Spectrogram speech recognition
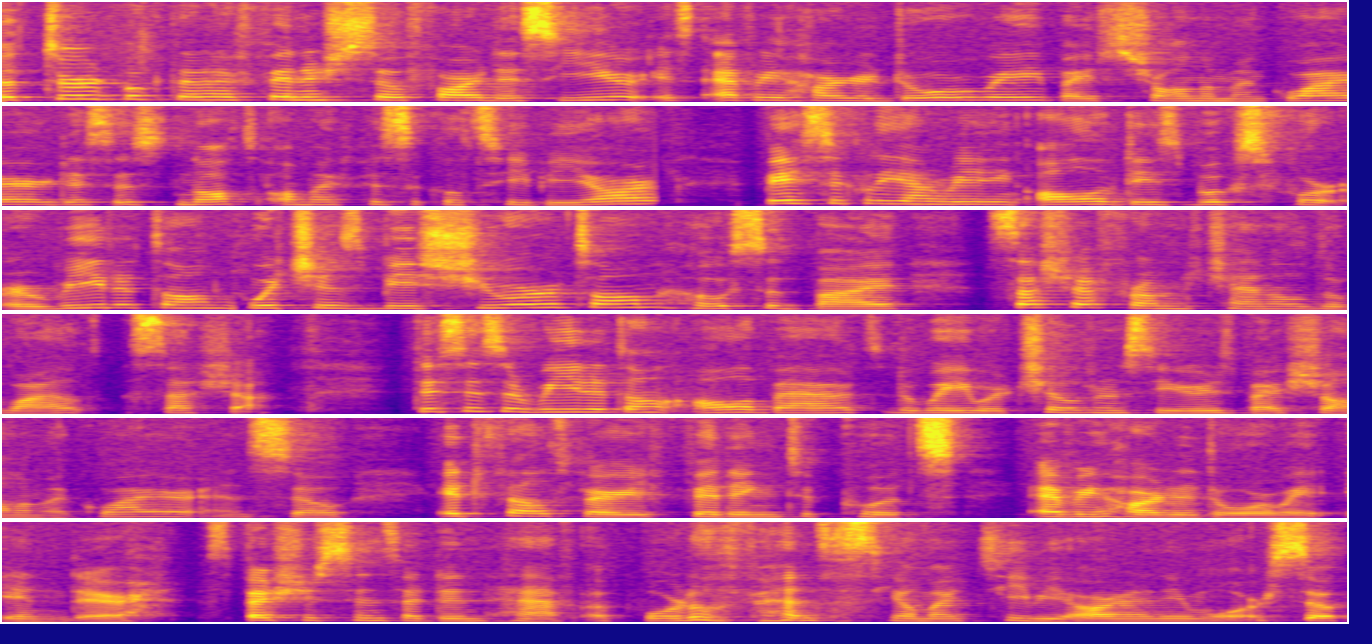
The third book that I finished so far this year is Every Heart a Doorway by Seanan McGuire. This is not on my physical TBR. Basically, I'm reading all of these books for a readathon, which is Be Sureathon, hosted by Sasha from the channel The Wild Sasha. This is a readathon all about the Wayward Children series by Seanan McGuire, and so it felt very fitting to put Every Heart a Doorway in there, especially since I didn't have a Portal Fantasy on my TBR anymore. So,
